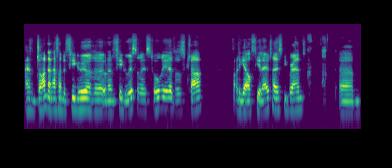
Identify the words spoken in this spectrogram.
also Jordan hat einfach eine viel höhere oder eine viel größere Historie, das ist klar, weil die ja auch viel älter ist, die Brand. Ähm,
